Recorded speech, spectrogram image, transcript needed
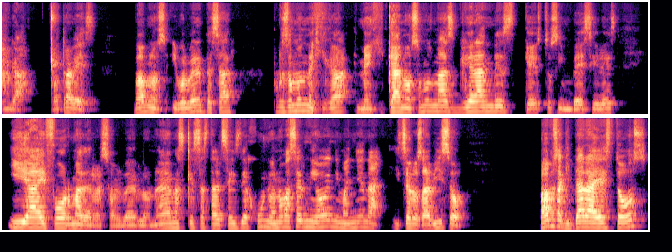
venga, otra vez, vámonos y volver a empezar, porque somos mexicanos, somos más grandes que estos imbéciles y hay forma de resolverlo, nada más que es hasta el 6 de junio, no va a ser ni hoy ni mañana y se los aviso. Vamos a quitar a estos,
